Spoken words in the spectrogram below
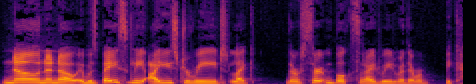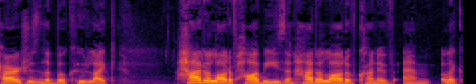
No, no, no. It was basically I used to read like there were certain books that I'd read where there would be characters in the book who like had a lot of hobbies and had a lot of kind of um like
